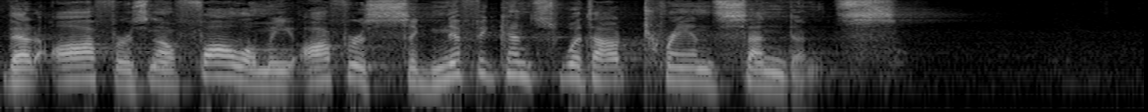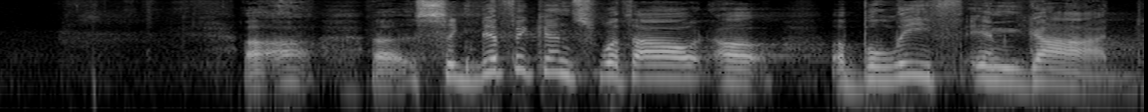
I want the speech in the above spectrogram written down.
that offers, now follow me, offers significance without transcendence. Uh, uh, uh significance without a belief in God.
